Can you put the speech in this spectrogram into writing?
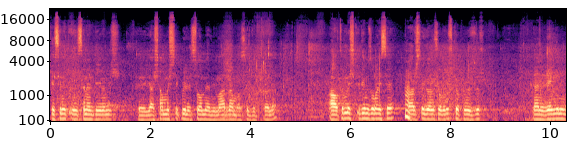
Kesinlikle insan eli değmemiş, e, yaşanmışlık belirtisi olmayan bir mağaradan bahsediyoruz böyle. Altın beşik dediğimiz olay ise karşıda görmüş olduğunuz köprümüzdür. Yani renginin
